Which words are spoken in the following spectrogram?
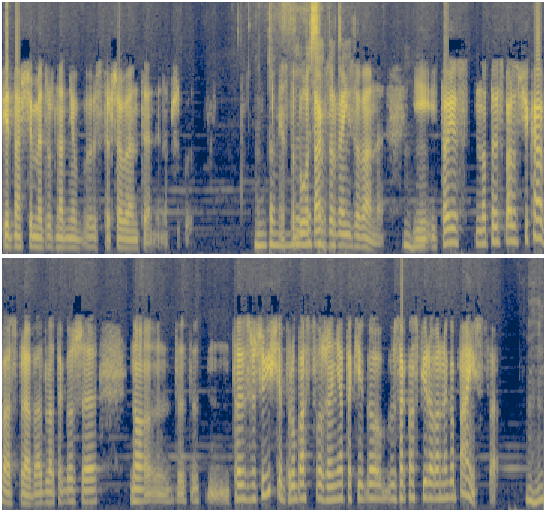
15 metrów nad nią sterczały anteny na przykład. No to to było tak zorganizowane. Mhm. I, I, to jest, no to jest bardzo ciekawa sprawa, dlatego że no, to, to jest rzeczywiście próba stworzenia takiego zakonspirowanego państwa. Mhm.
